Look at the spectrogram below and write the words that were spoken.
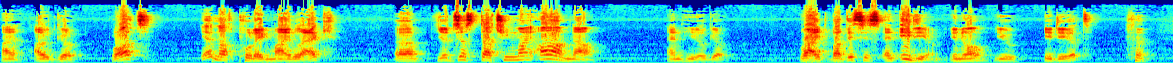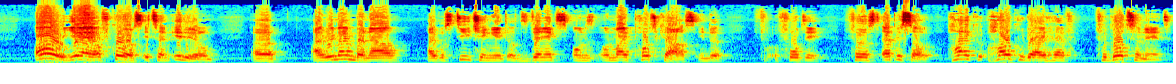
And I would go, What? You're not pulling my leg. Uh, you're just touching my arm now. And he will go, Right, but this is an idiom, you know, you idiot. oh, yeah, of course, it's an idiom. Uh, I remember now, I was teaching it on the next on, on my podcast in the 41st episode. How, how could I have forgotten it?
